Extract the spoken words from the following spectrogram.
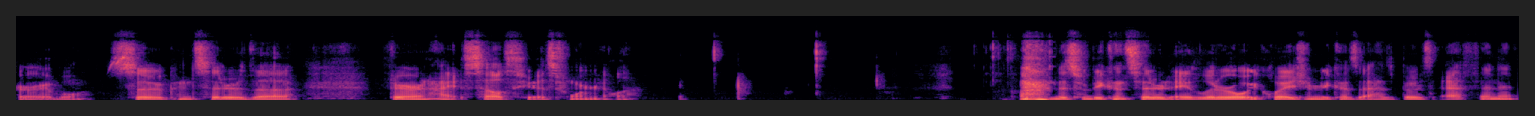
variable. So consider the Fahrenheit Celsius formula. this would be considered a literal equation because it has both F in it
